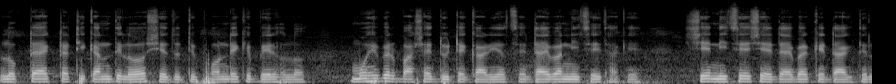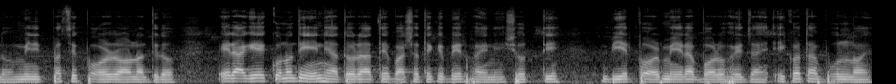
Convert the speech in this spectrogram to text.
লোকটা একটা ঠিকানা দিল, সে যদি ফোন রেখে বের হলো। মহিবের বাসায় দুইটা গাড়ি আছে, ড্রাইভার নিচেই থাকে। সে নিচে এসে ড্রাইভারকে ডাক দিল। মিনিট পাঁচেক পর রওনা দিল। এর আগে কোনো দিন এত রাতে বাসা থেকে বের হয়নি। সত্যি, বিয়ের পর মেয়েরা বড় হয়ে যায়। এই কথা ভুল নয়।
